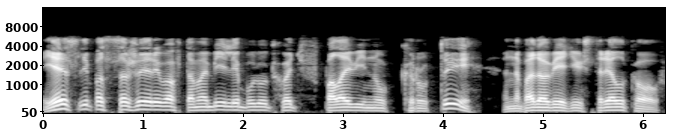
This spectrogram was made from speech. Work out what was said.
Если пассажиры в автомобиле будут хоть в половину круты, наподобие этих стрелков,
